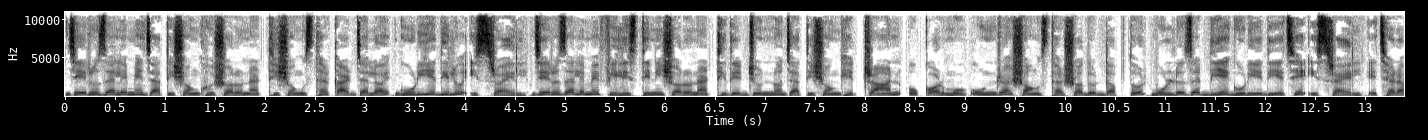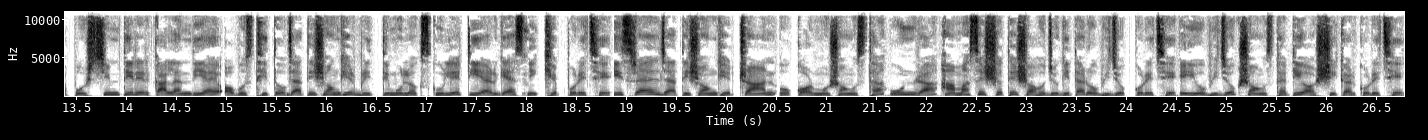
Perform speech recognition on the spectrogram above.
জেরুজালেমে জাতিসংঘ শরণার্থী সংস্থার কার্যালয় গুড়িয়ে দিল ইসরায়েল। জেরুজালেমে ফিলিস্তিনি শরণার্থীদের জন্য জাতিসংঘের ত্রাণ ও কর্ম উনরা সংস্থার সদর দপ্তর বুলডোজার দিয়ে গুড়িয়ে দিয়েছে ইসরায়েল। এছাড়া পশ্চিম তীরের কালান্দিয়ায় অবস্থিত জাতিসংঘের বৃত্তিমূলক স্কুলে টিয়ার গ্যাস নিক্ষেপ করেছে। ইসরায়েল জাতিসংঘের ত্রাণ ও কর্মসংস্থা উনরা হামাসের সাথে সহযোগিতার অভিযোগ করেছে। এই অভিযোগ সংস্থাটি অস্বীকার করেছে।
